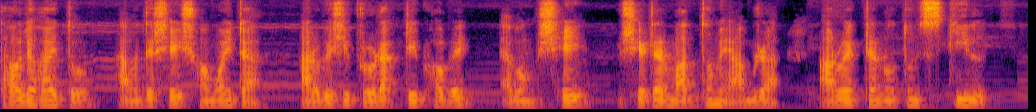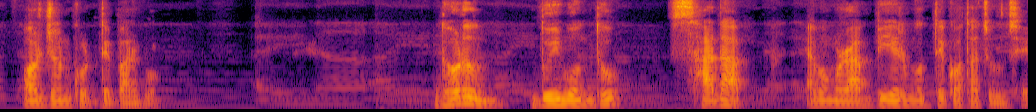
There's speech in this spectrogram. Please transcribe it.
তাহলে হয়তো আমাদের সেই সময়টা আরও বেশি প্রোডাক্টিভ হবে এবং সেই, সেটার মাধ্যমে আমরা আরও একটা নতুন স্কিল অর্জন করতে পারব। ধরুন, দুই বন্ধু সাদাব এবং রাব্বি এর মধ্যে কথা চলছে।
